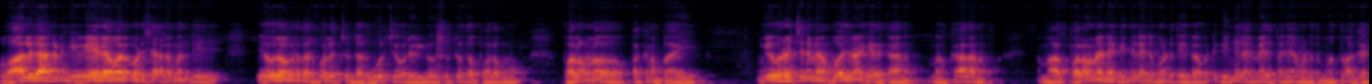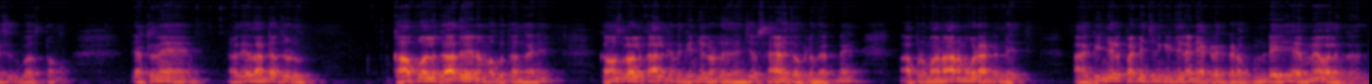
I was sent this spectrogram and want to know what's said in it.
వాళ్ళు కాకుండా ఇంక వేరే వాళ్ళు కూడా చాలామంది ఎవరో ఒకరి తరఫు వాళ్ళు వచ్చి ఉంటారు. ఊరు చివరి ఇల్లు చుట్టూతో పొలము పొలంలో పక్కన బాయి. ఎవరు వచ్చినా మేము భోజనానికి అయితే కాను. మేము కాదనం. మాకు పొలంలోనే గింజలు అన్ని పండుతాయి కాబట్టి గింజలు అమ్మేది పని ఉండదు. మొత్తం ఆ గరిసికి పోస్తాం. అట్లనే అదేదో అంటారు చూడు కాపు వాళ్ళు గాదులైనా మగ్గుతాం కానీ కౌన్సిల్ వాళ్ళు కాలు కింద గింజలు ఉండలేదని చెప్పి సామెత ఒకటి ఉంది. అట్నే అప్పుడు మా నాన్నమ్మ కూడా అంటుండేది ఆ గింజలు పండించిన గింజలని ఎక్కడికక్కడ ఉండే అమ్మేవాళ్ళం కాదు.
